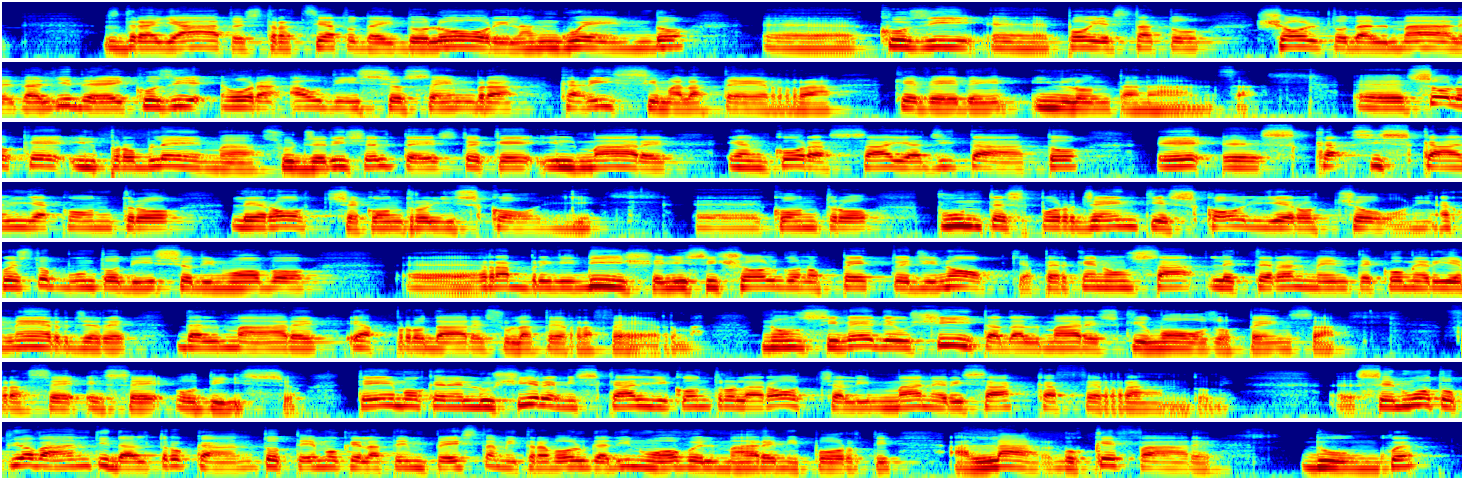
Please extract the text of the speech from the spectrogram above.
sdraiato e straziato dai dolori, languendo, eh, così eh, poi è stato sciolto dal male, dagli dei, così ora a Odisseo sembra carissima la terra che vede in lontananza. Eh, solo che il problema, suggerisce il testo, è che il mare è ancora assai agitato e eh, sca- si scaglia contro le rocce, contro gli scogli, eh, contro punte sporgenti e scogli e roccioni. A questo punto Odisseo di nuovo eh, rabbrividisce, gli si sciolgono petto e ginocchia perché non sa letteralmente come riemergere dal mare e approdare sulla terraferma. Non si vede uscita dal mare schiumoso, pensa fra sé e sé Odisseo. Temo che nell'uscire mi scagli contro la roccia, l'immane risacca afferrandomi. Eh, se nuoto più avanti, d'altro canto, temo che la tempesta mi travolga di nuovo e il mare mi porti al largo. Che fare? Dunque,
